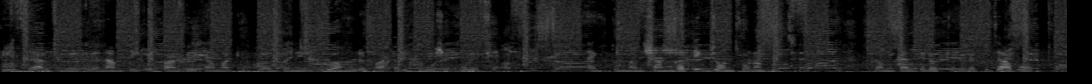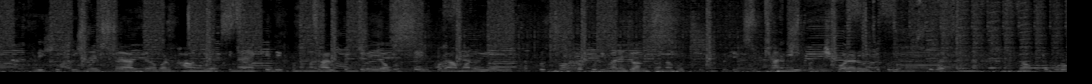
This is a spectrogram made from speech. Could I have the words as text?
দিয়েছে আর ঘুমিয়ে পড়ে নামতে গিয়ে মার্বেলটা আমার কিন্তু একদম এই পুরো আঙুলের পাটার উপরে এসে পড়েছে। একদম মানে সাংঘাতিক যন্ত্রণা করছে। তো আমি কালকে ডক্টরের কাছে যাব, দেখি কী হয়েছে আদৌ আবার ভাঙলো কি না একে দেখুন আমার হাজব্যান্ডের এই অবস্থা, এরপরে আমার ওই অবস্থা। প্রচণ্ড পরিমাণে যন্ত্রণা করছে কিন্তু দেখুন নীল পলিশ পরা রয়েছে বলে বুঝতে পারছেন না, নখটা পুরো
